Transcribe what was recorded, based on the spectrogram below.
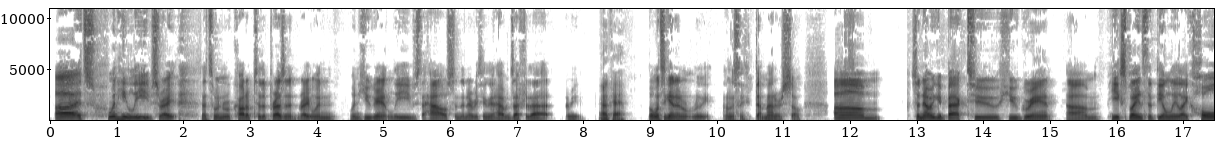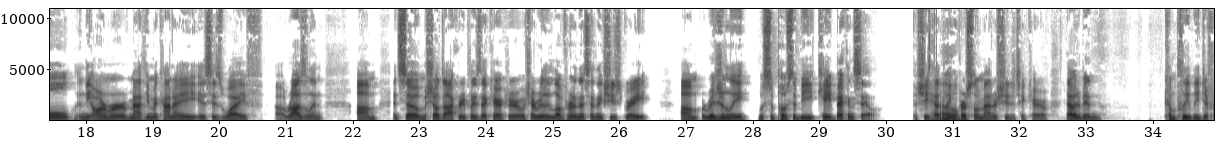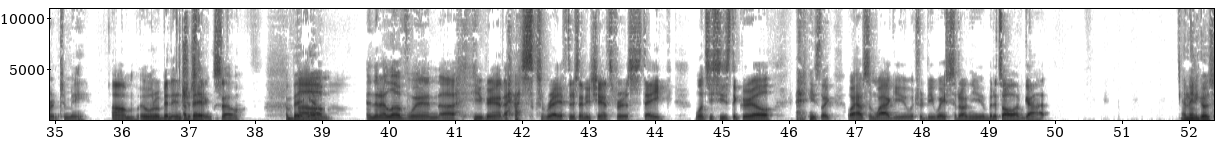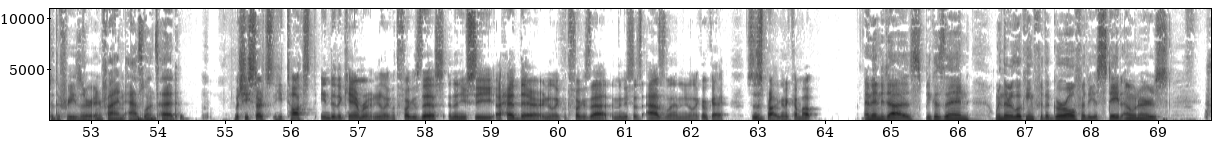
Uh, it's when he leaves, right? That's when we're caught up to the present, right? When when Hugh Grant leaves the house, and then everything that happens after that. I mean, Okay, but once again, I don't really honestly think that matters. So, um, so now we get back to Hugh Grant. Um, he explains that the only like hole in the armor of Matthew McConaughey is his wife, uh, Rosalind. Um, and so Michelle Dockery plays that character, which I really love her in this. I think she's great. Um, originally was supposed to be Kate Beckinsale, but she had like Oh. personal matters she had to take care of. That would have been completely different to me. Um, it would have been interesting. So, a bit. yeah. um, and then I love when uh, Hugh Grant asks Ray if there's any chance for a steak once he sees the grill. And he's like, Well, I have some Wagyu, which would be wasted on you, but it's all I've got. And then he goes to the freezer and find Aslan's head. But she starts, he talks into the camera, and you're like, What the fuck is this? And then you see a head there, and you're like, What the fuck is that? And then he says Aslan, and you're like, Okay, so this is probably going to come up. And then it does because then when they're looking for the girl for the estate owners,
